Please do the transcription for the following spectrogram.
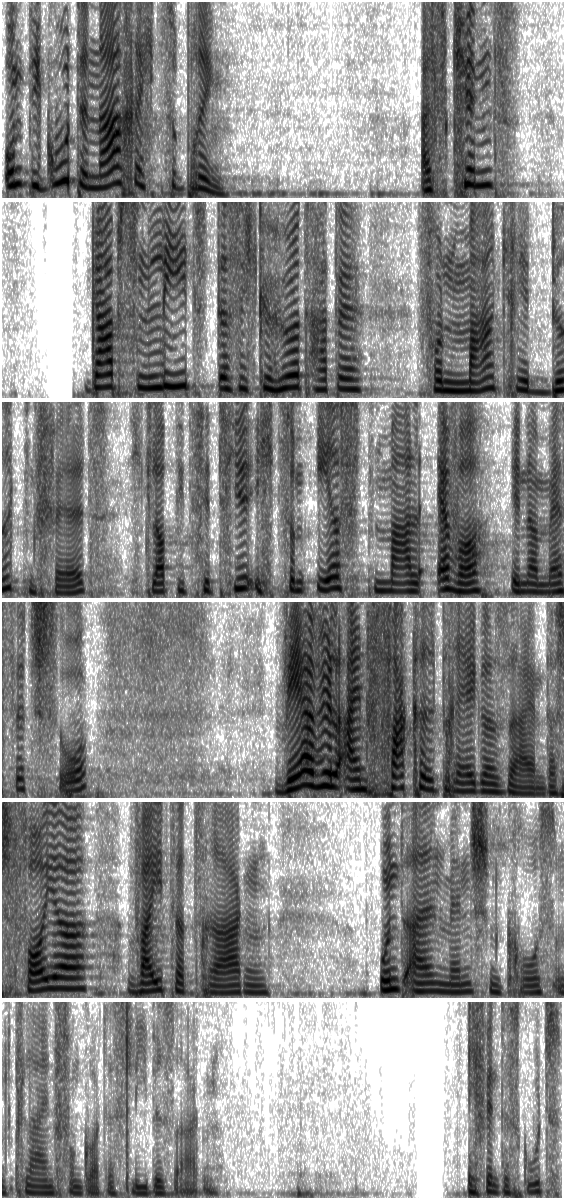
um die gute Nachricht zu bringen. Als Kind gab es ein Lied, das ich gehört hatte von Margret Birkenfeld. Ich glaube, die zitiere ich zum ersten Mal ever in der Message so. Wer will ein Fackelträger sein, das Feuer weitertragen und allen Menschen groß und klein von Gottes Liebe sagen. Ich finde das gut.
